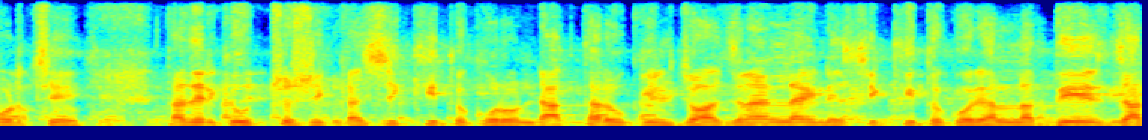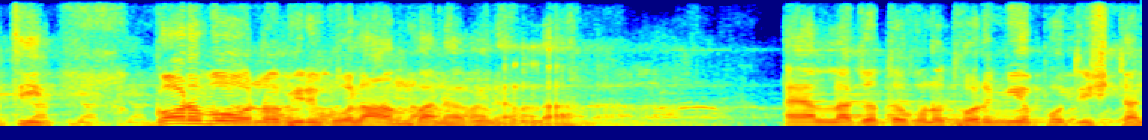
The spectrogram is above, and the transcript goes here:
করছে, তাদেরকে উচ্চ শিক্ষায় শিক্ষিত করুন, ডাক্তার, উকিল, জজ জেনারেল লাইনে শিক্ষিত করে আল্লাহ দেশ, জাতির গর্ব নবীর গোলাম বানাবেন আল্লাহ। আল্লাহ যত কোনো ধর্মীয় প্রতিষ্ঠান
